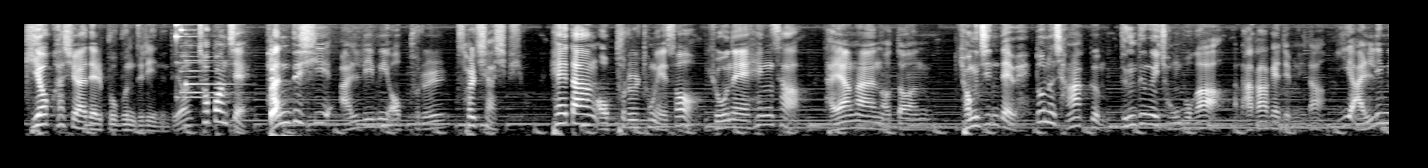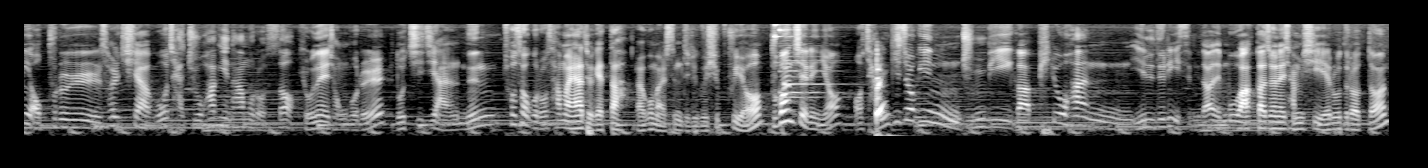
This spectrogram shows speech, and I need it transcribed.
기억하셔야 될 부분들이 있는데요. 첫 번째, 반드시 알림이 어플을 설치하십시오. 해당 어플을 통해서 교내 행사, 다양한 어떤 경진대회 또는 장학금 등등의 정보가 나가게 됩니다. 이 알림이 어플을 설치하고 자주 확인함으로써 교내 정보를 놓치지 않는 초석으로 삼아야 되겠다라고 말씀드리고 싶고요. 두 번째는요, 어, 장기적인 준비가 필요한 일들이 있습니다. 뭐 아까 전에 잠시 예로 들었던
